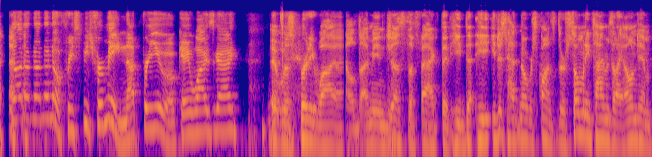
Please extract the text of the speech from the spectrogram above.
no, no, no, no, no. Free speech for me, not for you. Okay, wise guy. It was pretty wild. I mean, just the fact that he he he just had no response. There's so many times that I owned him.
